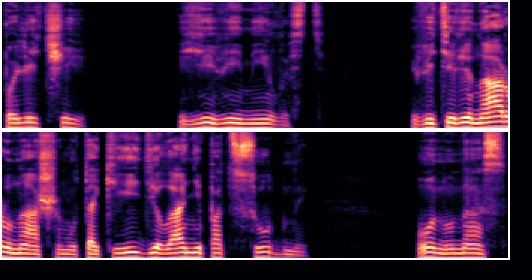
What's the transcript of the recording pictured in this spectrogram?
Полечи, яви милость. Ветеринару нашему такие дела не подсудны. Он у нас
